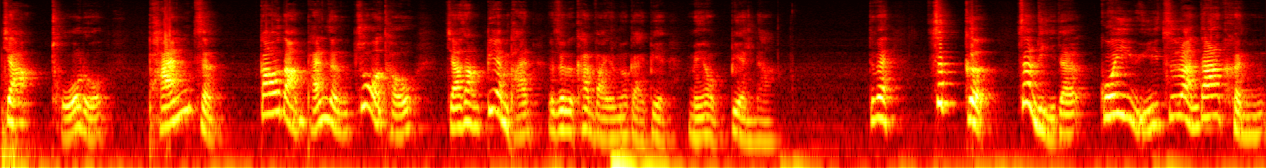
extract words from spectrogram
加陀螺盘整高档盘整做头，加上变盘，那这个看法有没有改变？没有变啊。对不对？这个这里的鲑鱼之乱，当然很，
